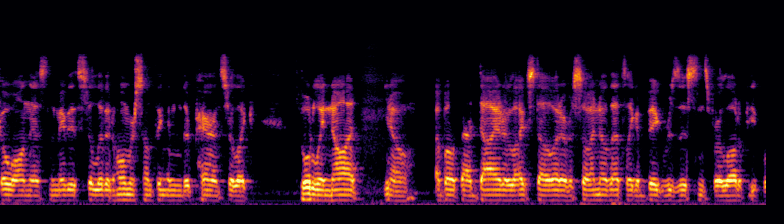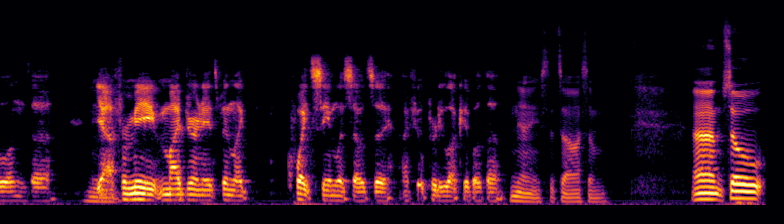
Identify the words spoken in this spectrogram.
go on this and maybe they still live at home or something and their parents are like totally not you know about that diet or lifestyle or whatever. So I know that's like a big resistance for a lot of people. And uh, yeah. yeah. for me, my journey, it's been like quite seamless. I would say I feel pretty lucky about that. Nice, that's awesome. Um, so,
